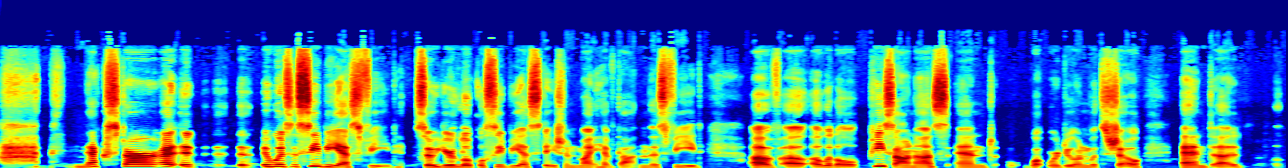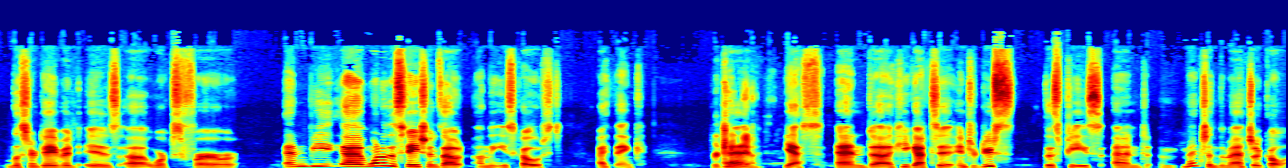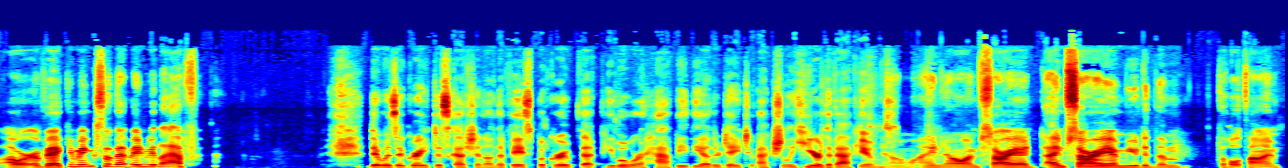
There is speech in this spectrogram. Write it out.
Nexstar. Uh, it, it, it was a CBS feed, so your local CBS station might have gotten this feed of a, a little piece on us and what we're doing with the show. And uh, listener David is uh, works for NB uh, one of the stations out on the East Coast, I think, Virginia. And, yes, and uh, he got to introduce this piece and mentioned the magical hour of vacuuming, so that made me laugh. There was a great discussion on the Facebook group that people were happy the other day to actually hear the vacuums. No, I know. I'm sorry. I, I'm sorry. I muted them the whole time,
